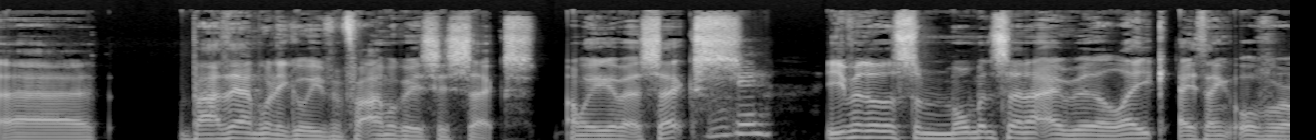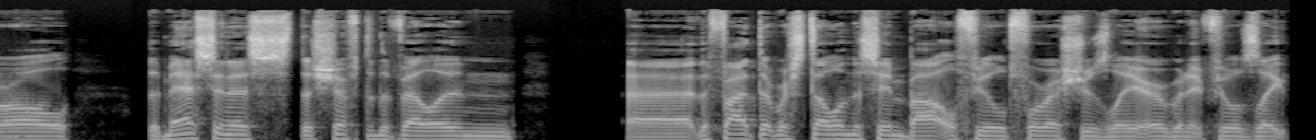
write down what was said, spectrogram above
Uh, but I think I'm going to go even. For, I'm going to say six. I'm going to give it a six. Okay. Even though there's some moments in it I really like, I think overall the messiness, the shift of the villain, uh, the fact that we're still in the same battlefield four issues later when it feels like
